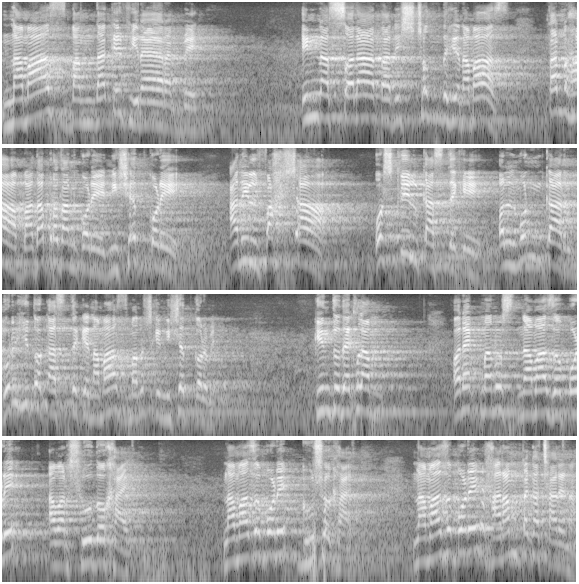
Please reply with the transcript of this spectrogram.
নামাজ বান্দাকে ফিরায় রাখবে। ইন্না নিঃসন্দেহে নামাজ তানহা বাধা প্রদান করে, নিষেধ করে। আনিল ফাহসা অশ্লীল কাজ থেকে অলমনকার গর্হিত কাজ থেকে নামাজ মানুষকে নিষেধ করবে। কিন্তু দেখলাম অনেক মানুষ নামাজও পড়ে, আবার সুদও খায়। নামাজও পড়ে, ঘুষও খায়। নামাজও পড়ে, হারাম টাকা ছাড়ে না।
